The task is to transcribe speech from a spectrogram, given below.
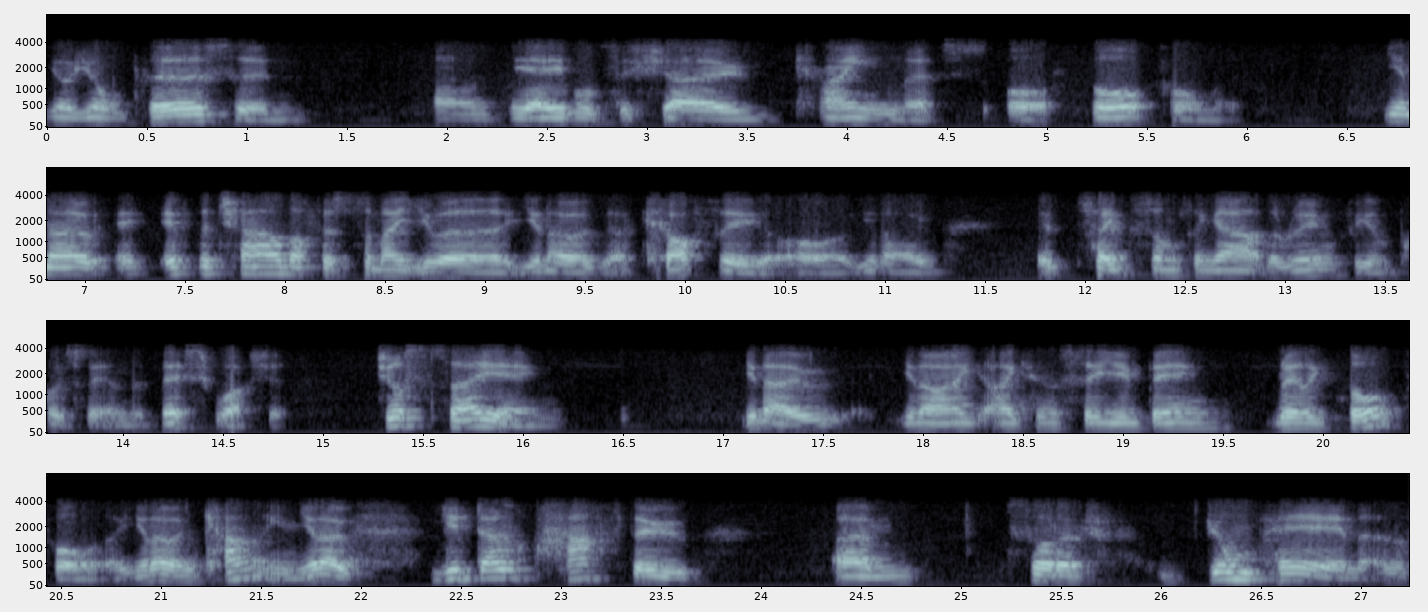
your young person um, be able to show kindness or thoughtfulness, you know, if, the child offers to make you a, you know, a coffee or you know, it takes something out of the room for you and puts it in the dishwasher, just saying, you know, you know, I, I can see you being really thoughtful, you know, and kind. You know, you don't have to um, sort of jump in and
